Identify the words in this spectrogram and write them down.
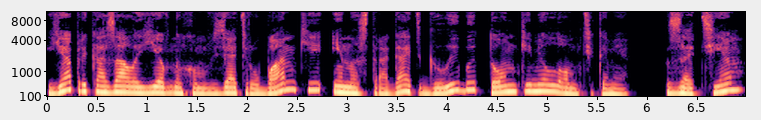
Я приказала евнухам взять рубанки и настрогать глыбы тонкими ломтиками. Затем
